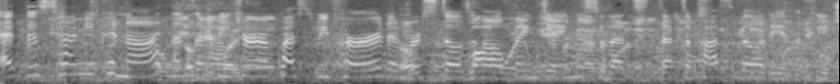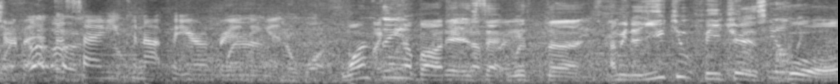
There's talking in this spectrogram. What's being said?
At this time you cannot. That's a feature request we've heard and we're still developing Jing, so that's that's a possibility in the future. But at this time you cannot put your own branding in. One thing about it is that with the, I mean the YouTube feature is cool,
